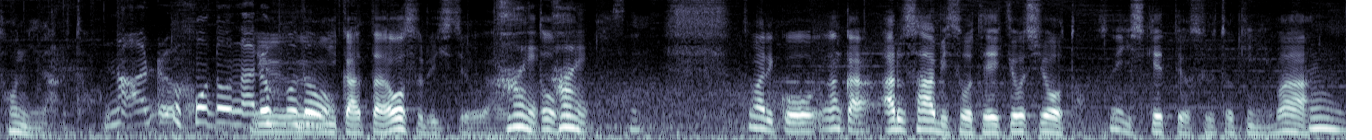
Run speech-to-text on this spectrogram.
損になると。なるほどなるほど。見方をする必要があると。思いますね。はいはい、つまりこうなんかあるサービスを提供しようとです、ね、意思決定をするときには、うん、ま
